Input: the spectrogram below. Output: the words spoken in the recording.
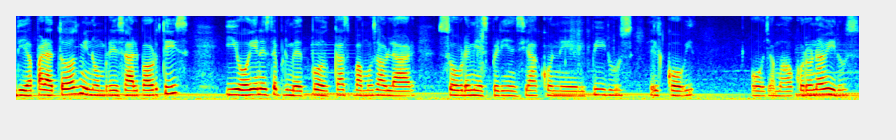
día para todos, mi nombre es Alba Ortiz y hoy en este primer podcast vamos a hablar sobre mi experiencia con el virus, el COVID o llamado coronavirus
